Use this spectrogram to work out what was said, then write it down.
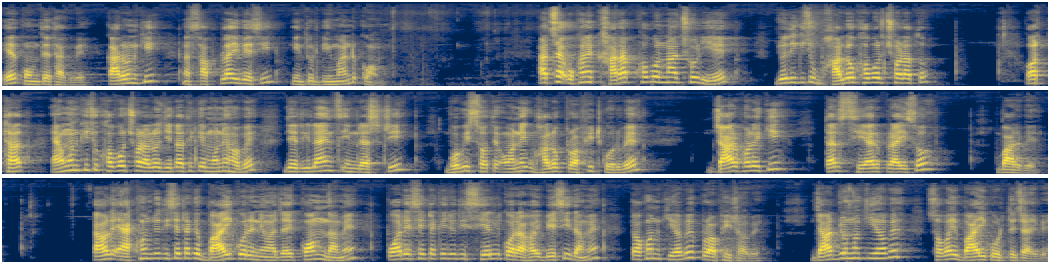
এর কমতে থাকবে। কারণ কি? না সাপ্লাই বেশি, কিন্তু ডিমান্ড কম। আচ্ছা ওখানে খারাপ খবর না ছড়িয়ে যদি কিছু ভালো খবর ছড়াতো? অর্থাৎ এমন কিছু খবর ছড়ালো যেটা থেকে মনে হবে যে রিলায়েন্স ইন্ডাস্ট্রি ভবিষ্যতে অনেক ভালো প্রফিট করবে, যার ফলে কি? তার শেয়ার প্রাইসও বাড়বে। তাহলে এখন যদি সেটাকে বাই করে নেওয়া যায় কম দামে, পরে সেটাকে যদি সেল করা হয় বেশি দামে, তখন কী হবে? প্রফিট হবে। যার জন্য কি হবে? সবাই বাই করতে চাইবে।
